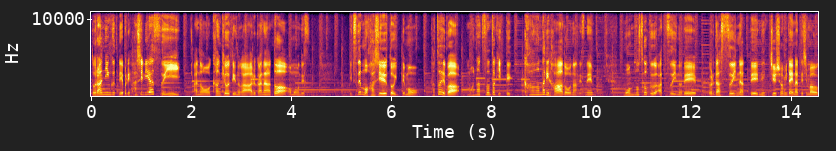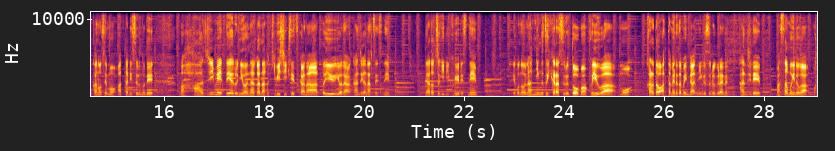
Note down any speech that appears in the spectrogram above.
とランニングってやっぱり走りやすいあの環境っていうのがあるかなとは思うんです。いつでも走れると言っても、例えば真夏の時ってかなりハードなんですね。ものすごく暑いので、脱水になって熱中症みたいになってしまう可能性もあったりするので、まあ、初めてやるにはなかなか厳しい季節かなというような感じが夏ですね。で、あと次に冬ですね。で、このランニング好きからすると、まあ、冬はもう体を温めるためにランニングするぐらいの感じで、まあ、寒いのが、ま、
